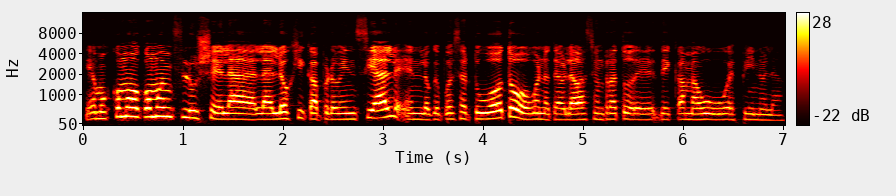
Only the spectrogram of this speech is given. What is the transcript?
Digamos, ¿cómo, cómo influye la, lógica provincial en lo que puede ser tu voto? O bueno, te hablaba hace un rato de, de Espínola.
